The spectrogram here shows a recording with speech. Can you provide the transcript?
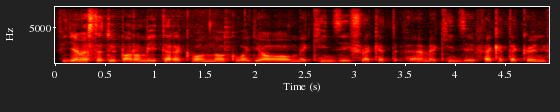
figyelmeztető paraméterek vannak, vagy a McKinsey fekete, McKinsey fekete könyv,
